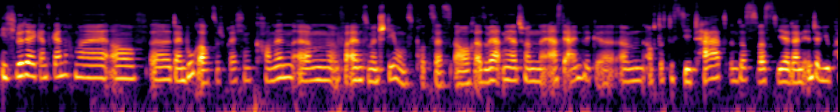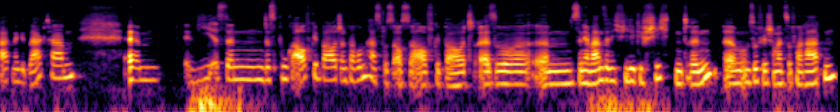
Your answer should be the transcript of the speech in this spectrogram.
Ich würde ganz gerne nochmal auf äh, dein Buch auch zu sprechen kommen, ähm, vor allem zum Entstehungsprozess auch. Also wir hatten ja schon erste Einblicke, ähm, auch durch das Zitat und das, was dir deine Interviewpartner gesagt haben. Ähm, wie ist denn das Buch aufgebaut und warum hast du es auch so aufgebaut? Also ähm, es sind ja wahnsinnig viele Geschichten drin, ähm, um so viel schon mal zu verraten.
